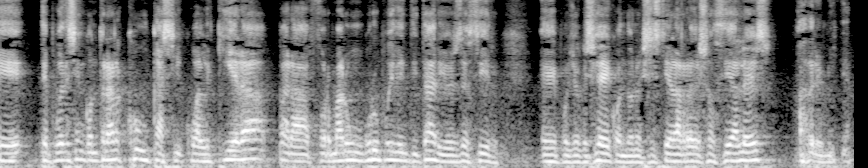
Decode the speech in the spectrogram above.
eh, te puedes encontrar con casi cualquiera para formar un grupo identitario. Es decir, eh, pues yo que sé, cuando no existían las redes sociales, madre mía,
